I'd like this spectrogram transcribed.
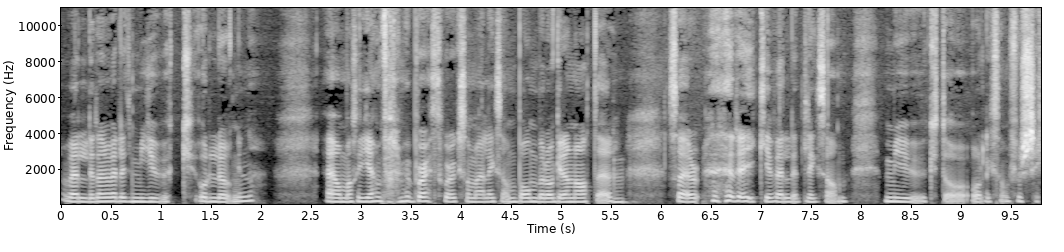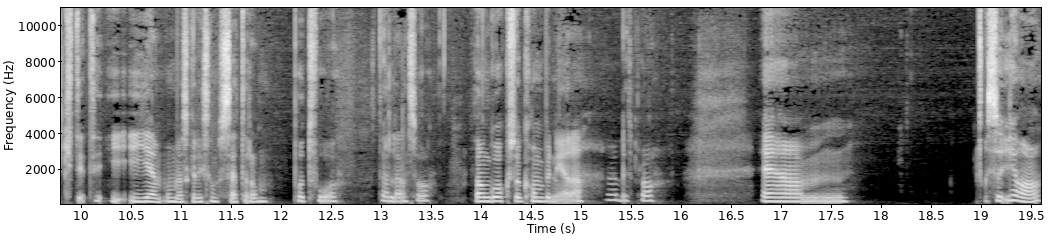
väldigt, den är väldigt mjuk och lugn. Eh, om man ska jämföra med breathwork som är liksom bomber och granater, Mm. så är reiki väldigt liksom mjukt och, och liksom försiktigt, i, i, jäm- om man ska liksom sätta dem på två ställen. Så. De går också att kombinera väldigt bra. Ehm, så ja,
